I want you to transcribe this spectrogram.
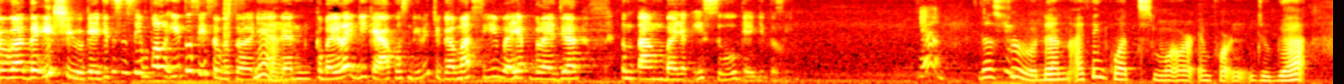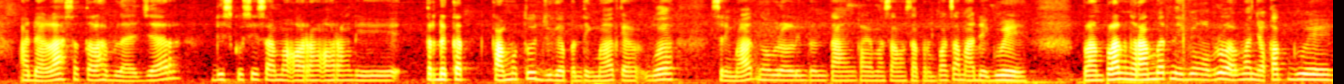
about the issue kayak gitu sesimpel itu sih sebetulnya Yeah. dan kembali lagi kayak aku sendiri juga masih banyak belajar tentang banyak isu kayak gitu sih ya That's true. Dan I think what's more important juga adalah setelah belajar diskusi sama orang-orang di terdekat kamu tuh juga penting banget. Kayak gue sering banget ngobrolin tentang kayak masalah-masalah perempuan sama adik gue. Pelan-pelan ngerambat nih gue ngobrol sama nyokap gue.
